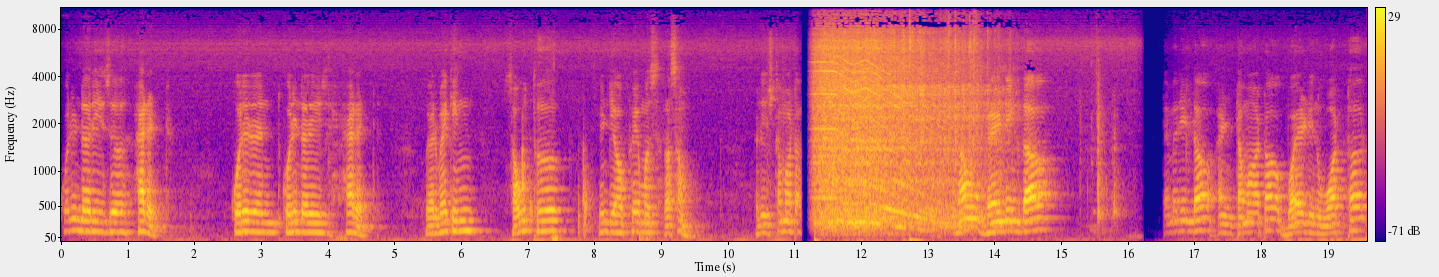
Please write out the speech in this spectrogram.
Coriander is uh, added. Coriander, coriander is added. We are making South India famous rasam. That is tomato. Now grinding the tamarind and tomato boiled in water.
